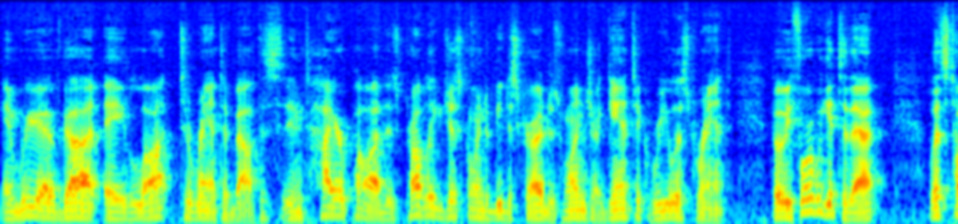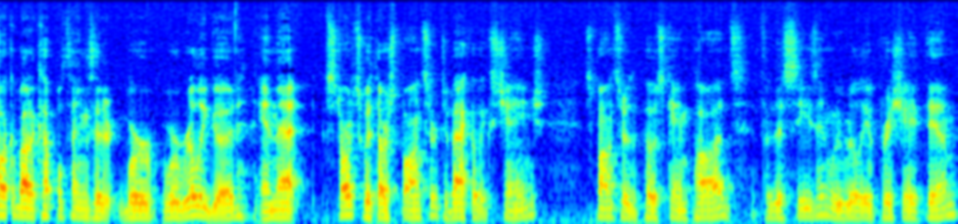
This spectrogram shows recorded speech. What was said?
and we have got a lot to rant about. This entire pod is probably just going to be described as one gigantic realist rant. But before we get to that, let's talk about a couple things that were, were really good, and that starts with our sponsor, Tobacco Exchange, sponsor of the post game pods for this season. We really appreciate them.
